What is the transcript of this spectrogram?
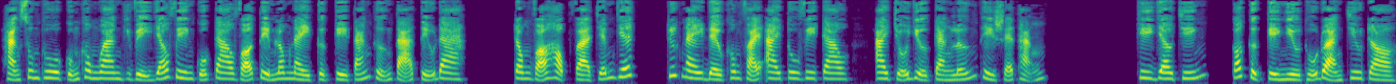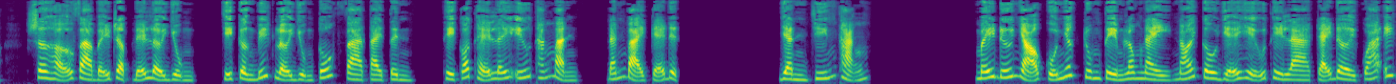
hạng xuân thua cũng không ngoan vì vị giáo viên của cao võ tiềm long này cực kỳ tán thưởng tả tiểu đa. Trong võ học và chém giết, trước nay đều không phải ai tu vi cao, ai chỗ dựa càng lớn thì sẽ thẳng. Khi giao chiến, có cực kỳ nhiều thủ đoạn chiêu trò, sơ hở và bẫy rập để lợi dụng, chỉ cần biết lợi dụng tốt và tài tình, thì có thể lấy yếu thắng mạnh, đánh bại kẻ địch. Giành chiến thẳng. Mấy đứa nhỏ của nhất trung tiềm long này nói câu dễ hiểu thì là trải đời quá ít.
